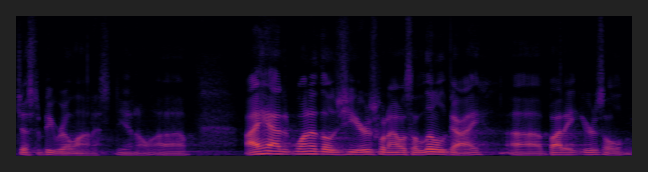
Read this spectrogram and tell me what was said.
just to be real honest, you know. Uh, I had one of those years when I was a little guy, uh, about eight years old.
